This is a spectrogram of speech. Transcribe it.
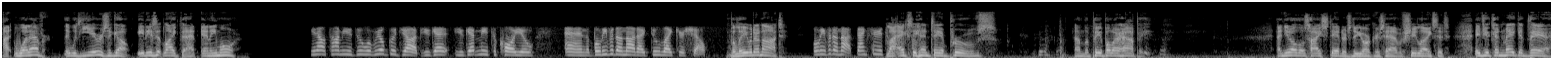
I, whatever. It was years ago. It isn't like that anymore. You know, Tommy, you do a real good job. You get you get me to call you, and believe it or not, I do like your show. Believe it or not, Believe it or not. Thanks for your La. Exigente approves, and the people are happy. And you know those high standards New Yorkers have. If she likes it, if you can make it there,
